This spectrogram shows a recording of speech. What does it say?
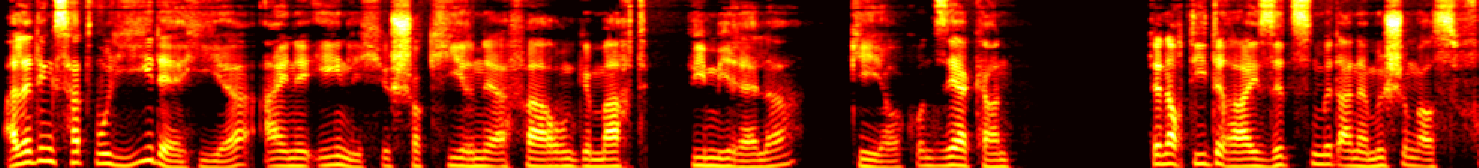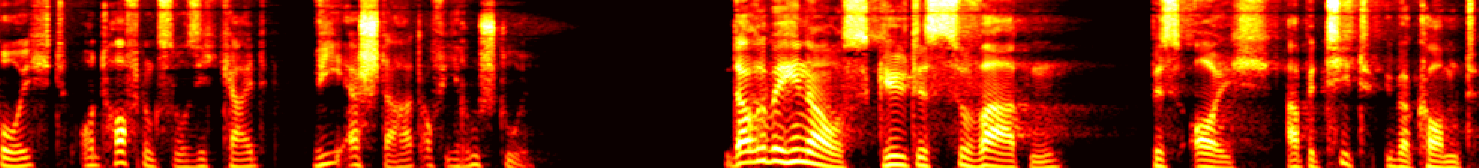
Allerdings hat wohl jeder hier eine ähnliche schockierende Erfahrung gemacht wie Mirella, Georg und Serkan, denn auch die drei sitzen mit einer Mischung aus Furcht und Hoffnungslosigkeit wie erstarrt auf ihrem Stuhl. Darüber hinaus gilt es zu warten, bis euch Appetit überkommt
